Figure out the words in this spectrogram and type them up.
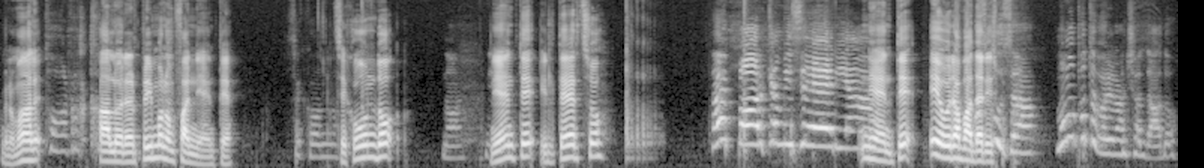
Meno male. Porco. Allora, il primo non fa niente. Secondo. Secondo, No. niente. Il terzo, Eh, porca miseria! niente. E ora vado a rispondere. Scusa, ma non potevo rilanciare il dado?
